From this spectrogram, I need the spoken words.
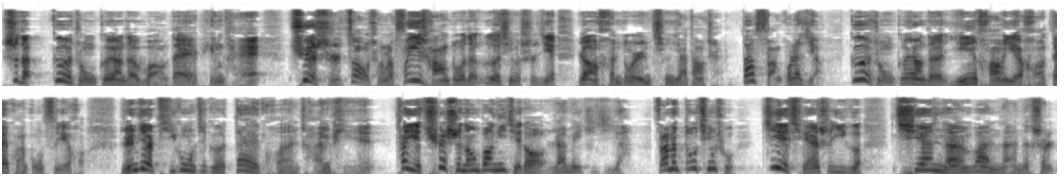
是的，各种各样的网贷平台确实造成了非常多的恶性事件，让很多人倾家荡产。但反过来讲，各种各样的银行也好，贷款公司也好，人家提供这个贷款产品，它也确实能帮你解到燃眉之急呀。咱们都清楚，借钱是一个千难万难的事儿。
